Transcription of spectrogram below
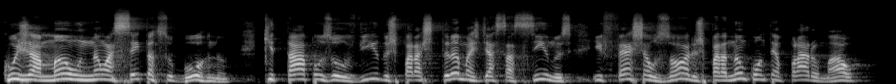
cuja mão não aceita suborno, que tapa os ouvidos para as tramas de assassinos e fecha os olhos para não contemplar o mal.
